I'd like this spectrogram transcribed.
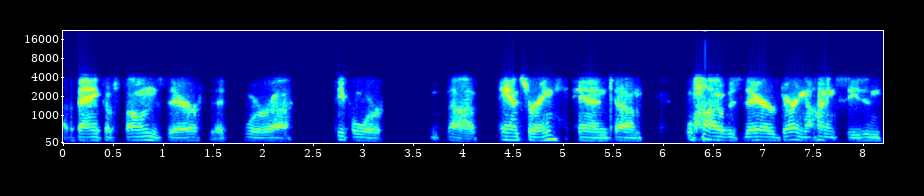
a bank of phones there that were uh, people were uh, answering. And um, while I was there during the hunting season,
